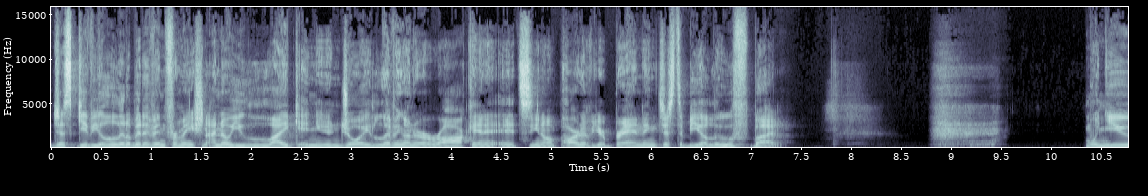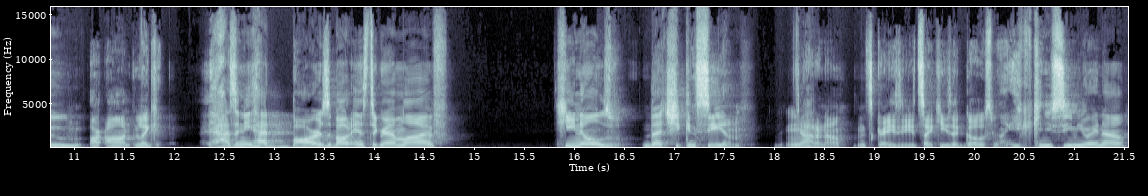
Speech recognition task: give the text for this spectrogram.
just give you a little bit of information. I know you like and you enjoy living under a rock and it's, you know, part of your branding just to be aloof, but when you are on like hasn't he had bars about Instagram live? He knows that she can see him. I don't know. It's crazy. It's like he's a ghost. Like, can you see me right now?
